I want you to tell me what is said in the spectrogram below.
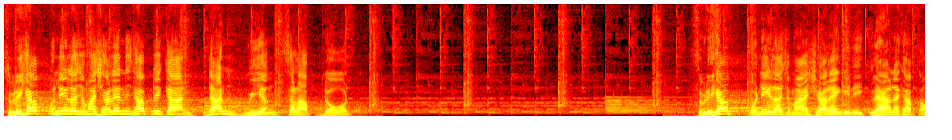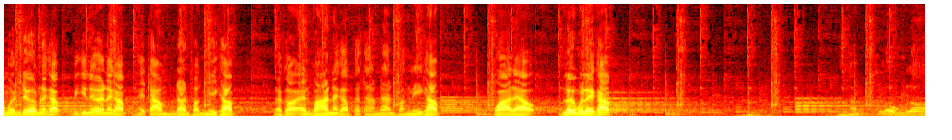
สวัสดีครับ วันนี้เราจะมาชาเลนจ์นครับด้วยการดันเวียงสลับโดด สวัสดีครับ วันนี้เราจะมาชาเลนจ์กันอีกแล้วนะครับ ก็เหมือนเดิมนะครับ beginner นะครับ ให้ทำด้านฝั่งนี้ครับ แล้วก็ advanced นะครับ ก็ทำด้านฝั่งนี้ครับ ว่าแล้วเริ่มกันเลยครับนะครับ ลงล่อ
